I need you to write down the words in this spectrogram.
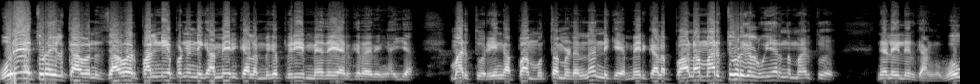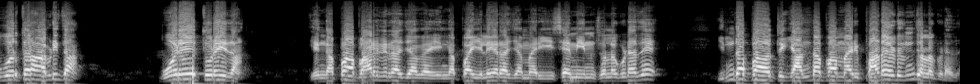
ஒரே துறையிலுக்கு அவன்? அவர் பழனியப்பன் இன்னைக்கு அமெரிக்கால மிகப்பெரிய மேதையா இருக்கிறாரு எங்க ஐயா. மருத்துவர். எங்க அப்பா முத்தமிழன்ல இன்னைக்கு அமெரிக்கால பல மருத்துவர்கள் உயர்ந்த மருத்துவ நிலையில இருக்காங்க. ஒவ்வொருத்தரும் அப்படிதான். ஒரே துறை தான் எங்க அப்பா பாரதி ராஜாவை எங்க அப்பா இளையராஜா மாதிரி இசைமின்னு சொல்லக்கூடாது. இந்த பாவத்துக்கு அந்த அப்பா மாதிரி படம் எடுன்னு சொல்லக்கூடாது.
